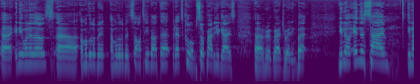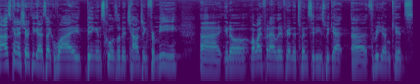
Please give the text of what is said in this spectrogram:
Uh, any one of those? Uh, I'm a little bit, I'm a little bit salty about that, but that's cool. I'm so proud of you guys uh, who are graduating. But, you know, in this time, you know, I was kind of share with you guys like why being in school is a little bit challenging for me. Uh, you know, my wife and I live here in the Twin Cities. We got uh, three young kids.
